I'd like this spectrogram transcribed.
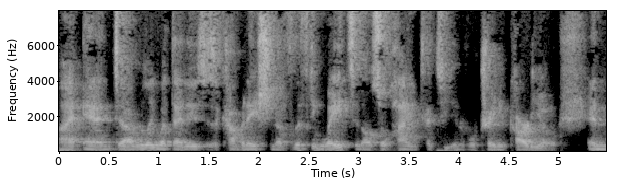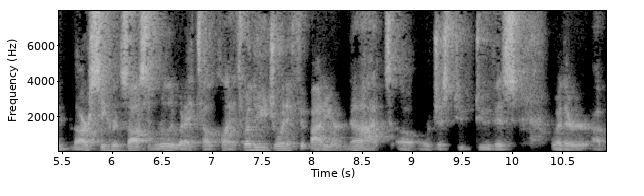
uh, and uh, really what that is is a combination of lifting weights and also high intensity interval training cardio. And our secret sauce, and really what I tell clients, whether you join a FitBody or not, uh, or just do, do this whether uh,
